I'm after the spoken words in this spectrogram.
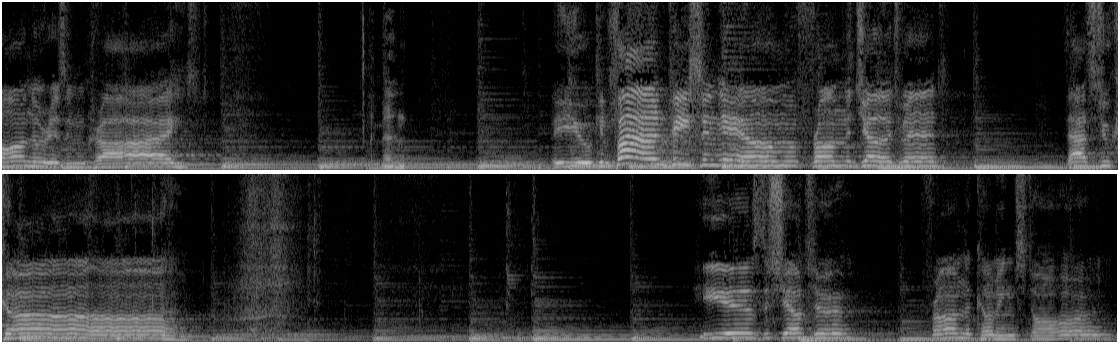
on the risen Christ. Amen. You can find peace in Him from the judgment that's to come. He is the shelter from the coming storm.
